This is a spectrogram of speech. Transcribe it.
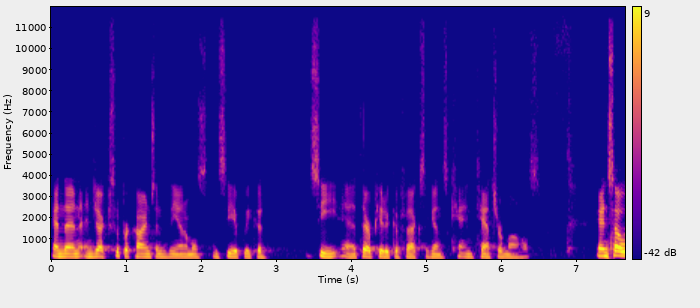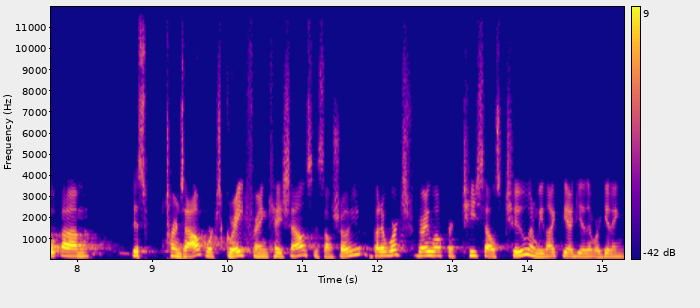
and then inject superkines into the animals and see if we could see uh, therapeutic effects against can- cancer models. And so um, this turns out works great for NK cells, as I'll show you, but it works very well for T cells too. And we like the idea that we're getting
